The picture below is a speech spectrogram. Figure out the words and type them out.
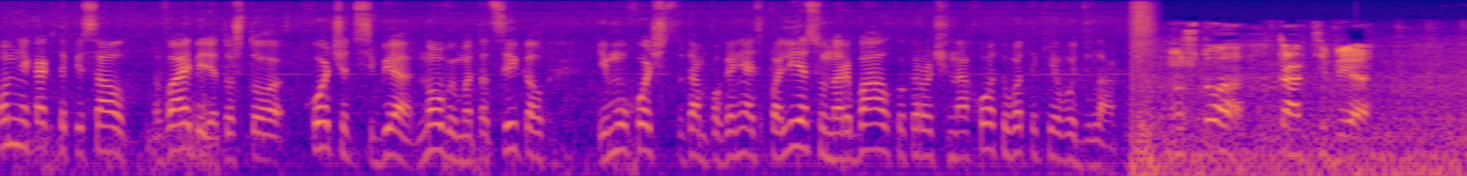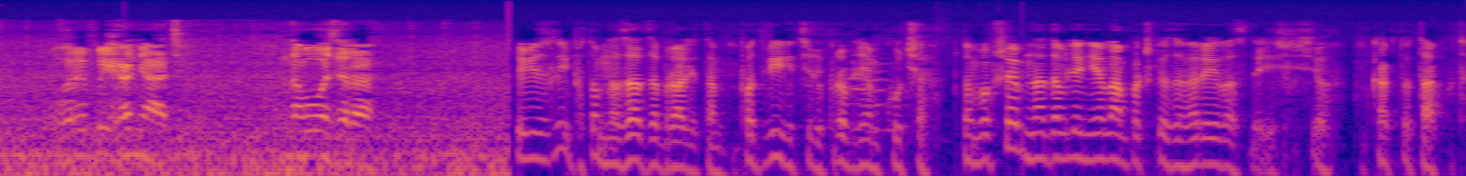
Он мне как-то писал в Вайбере, то, что хочет себе новый мотоцикл, ему хочется там погонять по лесу, на рыбалку, короче, на охоту, вот такие вот дела. Ну что, как тебе в рыбы гонять на озеро? Привезли, потом назад забрали, там по двигателю проблем куча. Потом вообще на давление лампочка загорелась, да и все. Как-то так вот.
